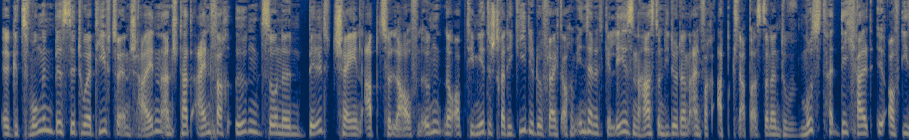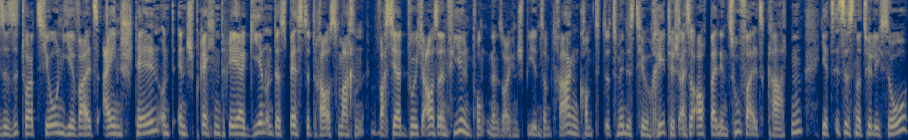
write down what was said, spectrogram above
äh, gezwungen bist, situativ zu entscheiden, anstatt einfach irgend so einen Build-Chain abzulaufen, irgendeine optimierte Strategie, die du vielleicht auch im Internet gelesen hast und die du dann einfach abklapperst, sondern du musst dich halt auf diese Situation jeweils einstellen und entsprechend reagieren und das Beste draus machen, was ja durchaus an vielen Punkten in solchen Spielen zum Tragen kommt, zumindest theoretisch, also auch bei den Zufallskarten. Jetzt ist es natürlich natürlich so,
